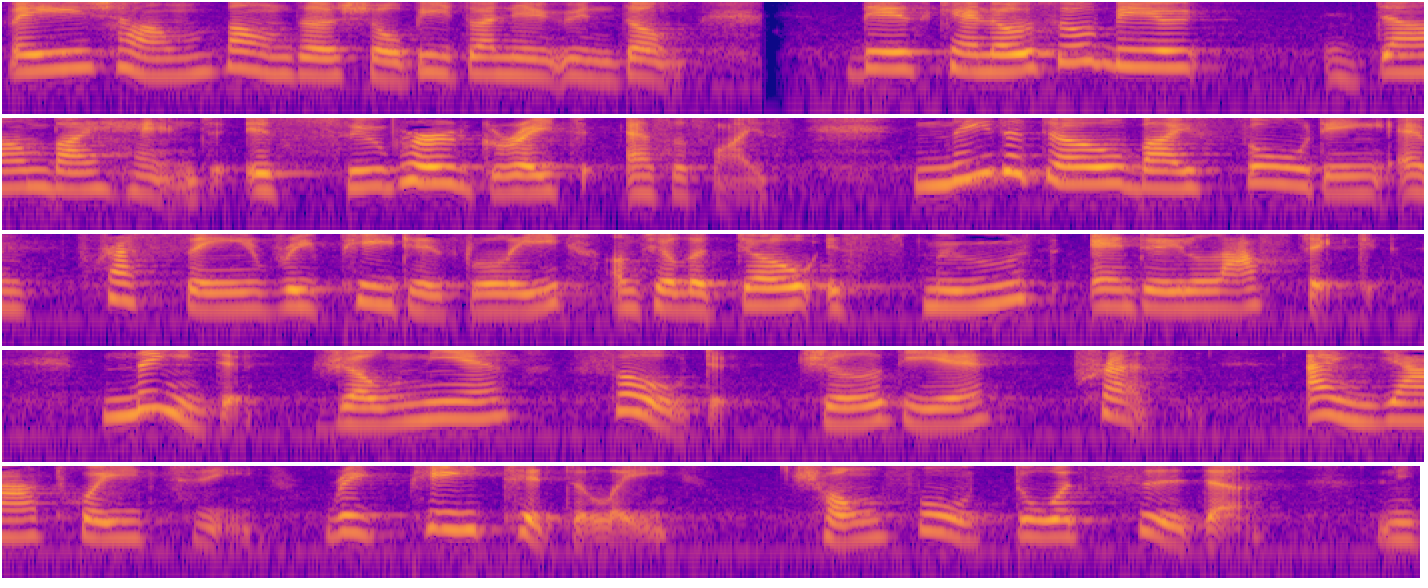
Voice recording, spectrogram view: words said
非常棒的手臂锻炼运动。This can also be done by hand. It's super great exercise. Knead the dough by folding and pressing repeatedly until the dough is smooth and elastic. Knead 揉捏，fold 折叠，press 按压推挤，repeatedly。 重复多次的，你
